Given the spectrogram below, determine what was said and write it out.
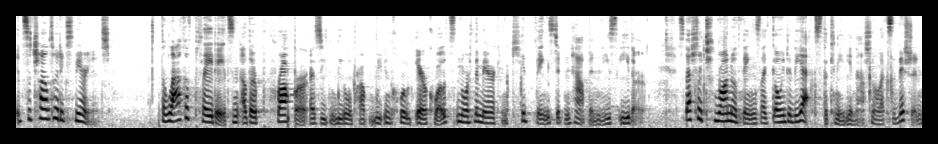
it's a childhood experience. The lack of playdates and other proper, as we will probably quote air quotes, North American kid things didn't happen in these either. Especially Toronto things like going to the X, the Canadian National Exhibition,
